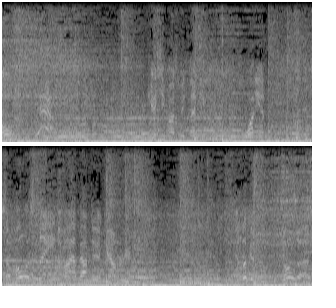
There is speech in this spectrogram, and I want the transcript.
Oh, yeah. Rikishi must be thinking, what in Samoa's name am I about to encounter here? And look at Goldust.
